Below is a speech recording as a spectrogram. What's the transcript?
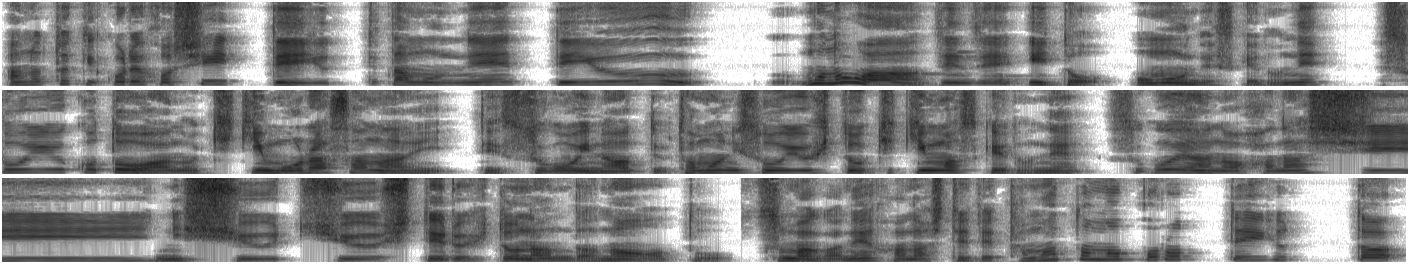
あの時これ欲しいって言ってたもんねっていうものは全然いいと思うんですけどね。そういうことをあの聞き漏らさないってすごいなってたまにそういう人を聞きますけどね。すごいあの話に集中してる人なんだなと、妻がね話しててたまたまポロって言った。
